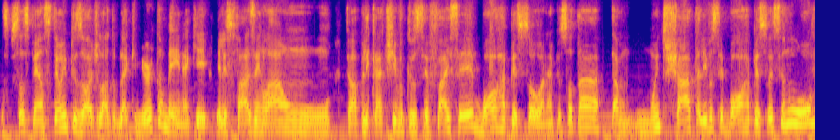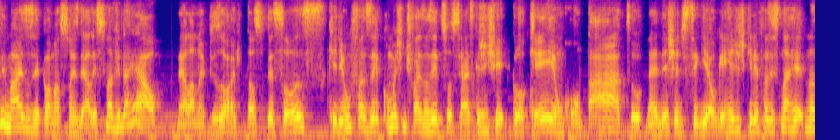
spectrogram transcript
As pessoas pensam, tem um episódio lá do Black Mirror também, né? Que eles fazem lá um, tem um aplicativo que você faz, você borra a pessoa, né? A pessoa tá, tá muito chata ali, você borra a pessoa e você não ouve mais as reclamações dela. Isso na vida real, né? Lá no episódio. Então as pessoas queriam fazer, como a gente faz nas redes sociais, que a gente bloqueia um contato, né? Deixa de seguir alguém, a gente queria fazer isso na, na,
